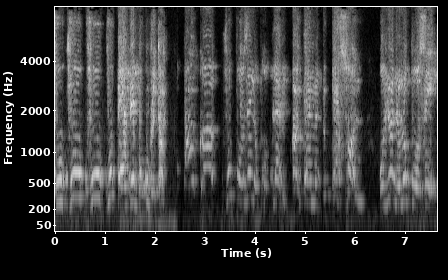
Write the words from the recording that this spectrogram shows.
vous, vous, vous, vous perdez beaucoup de temps. Tant que vous posez le problème en termes de personnes, au lieu de le poser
